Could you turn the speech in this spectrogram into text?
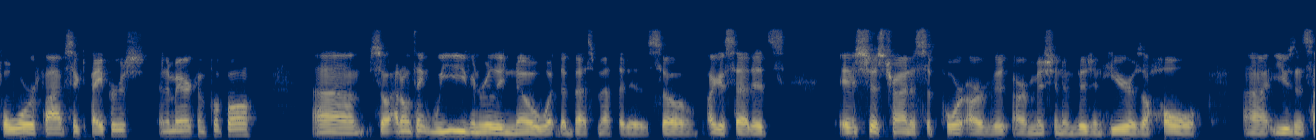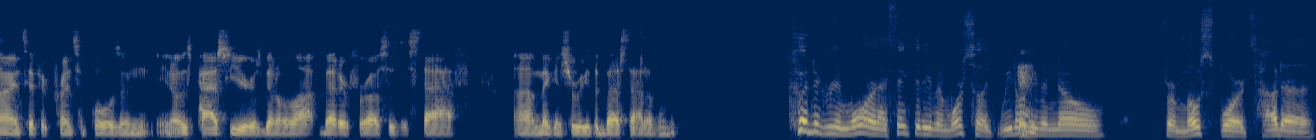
four, five, six papers in American football um, so I don't think we even really know what the best method is. So, like I said, it's it's just trying to support our our mission and vision here as a whole, uh, using scientific principles. And you know, this past year has been a lot better for us as a staff, uh, making sure we get the best out of them. Couldn't agree more, and I think that even more so, like we don't even know for most sports how to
